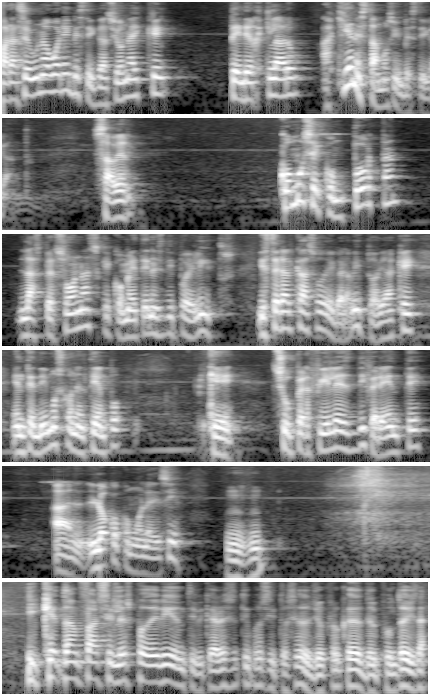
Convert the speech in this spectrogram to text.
para hacer una buena investigación hay que tener claro a quién estamos investigando, saber cómo se comportan las personas que cometen ese tipo de delitos. Y este era el caso de Garavito, había que entendimos con el tiempo que su perfil es diferente al loco, como le decía. ¿Y qué tan fácil es poder identificar ese tipo de situaciones? Yo creo que desde el punto de vista,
